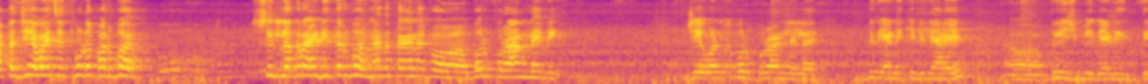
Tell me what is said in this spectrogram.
आता जेवायचं थोडंफार भर. शिल्लक राहिली तर भर नाही तर काय नको. भरपूर आणलं आहे मी. जेवण मी भरपूर आणलेलं आहे. बिर्याणी केलेली आहे. व्हेज बिर्याणी ते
